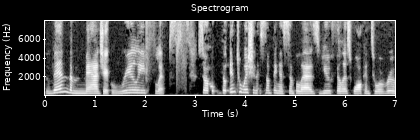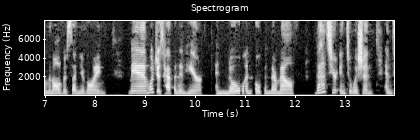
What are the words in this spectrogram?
then the magic really flips. So the intuition is something as simple as you phyllis walk into a room and all of a sudden you're going man what just happened in here and no one opened their mouth, that's your intuition and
